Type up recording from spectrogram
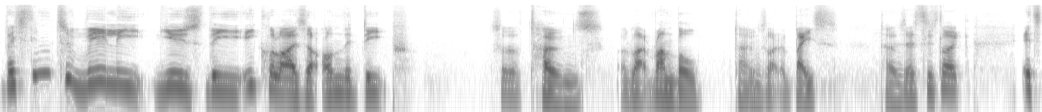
they seem to really use the equalizer on the deep sort of tones of like rumble tones, like the bass tones. It's just like it's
